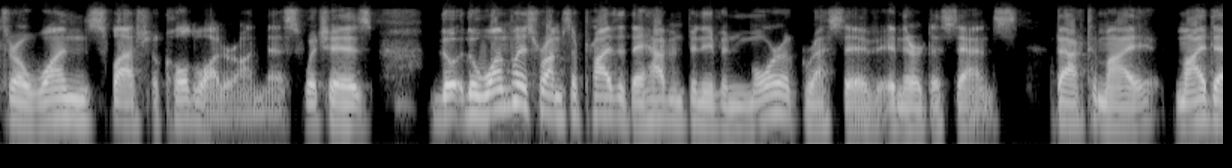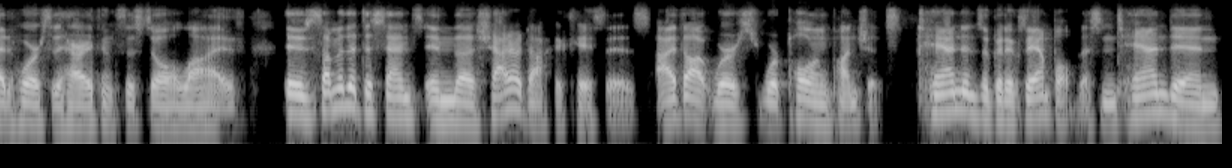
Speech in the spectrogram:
throw one splash of cold water on this, which is the, the one place where I'm surprised that they haven't been even more aggressive in their dissents back to my my dead horse that Harry thinks is still alive, is some of the dissents in the shadow docket cases I thought were were pulling punches. Tandon's a good example of this. In Tandon,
